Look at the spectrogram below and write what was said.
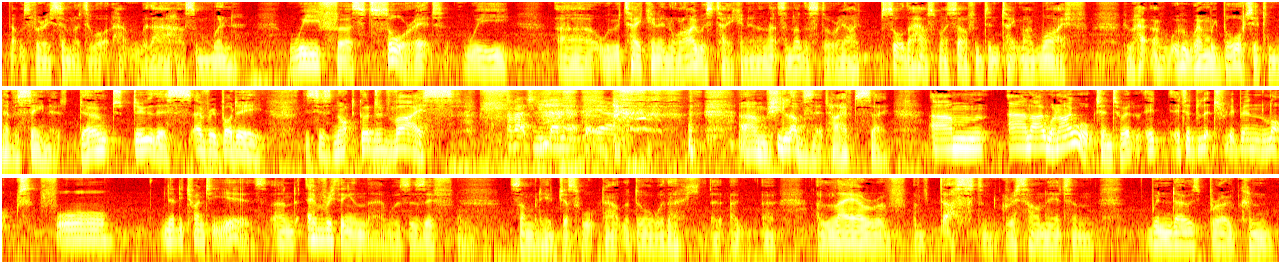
That was very similar to what happened with our house. And when we first saw it, we uh, we were taken in, or I was taken in, and that's another story. I saw the house myself and didn't take my wife, who, ha- uh, who, when we bought it, had never seen it. Don't do this, everybody. This is not good advice. I've actually done it, but yeah. um, she loves it, I have to say. Um, and I, when I walked into it, it, it had literally been locked for nearly 20 years, and everything in there was as if somebody had just walked out the door with a, a, a, a layer of, of, dust and grit on it, and windows broken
